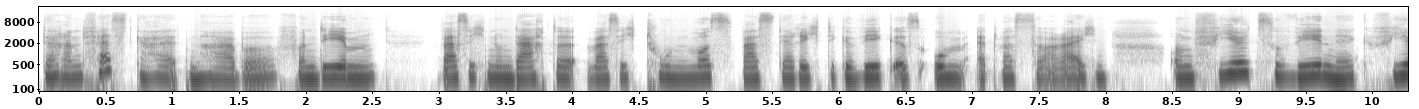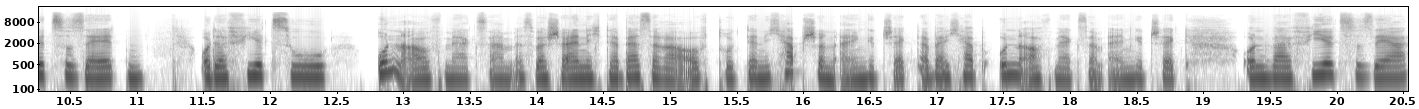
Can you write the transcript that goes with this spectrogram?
daran festgehalten habe, von dem, was ich nun dachte, was ich tun muss, was der richtige Weg ist, um etwas zu erreichen. Und viel zu wenig, viel zu selten oder viel zu unaufmerksam ist wahrscheinlich der bessere Aufdruck, denn ich habe schon eingecheckt, aber ich habe unaufmerksam eingecheckt und war viel zu sehr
